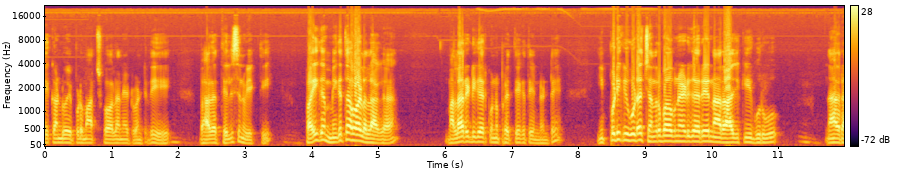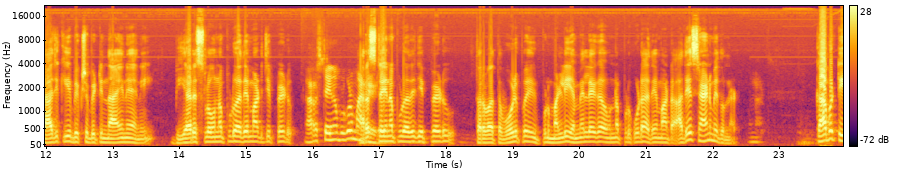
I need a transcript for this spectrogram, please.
ఏ కండు ఎప్పుడు మార్చుకోవాలనేటువంటిది బాగా తెలిసిన వ్యక్తి. పైగా మిగతా వాళ్ళలాగా మల్లారెడ్డి గారికి ఉన్న ప్రత్యేకత ఏంటంటే ఇప్పటికీ కూడా చంద్రబాబు నాయుడు గారే నా రాజకీయ గురువు నా రాజకీయ భిక్ష పెట్టింది ఆయనే అని బీఆర్ఎస్లో ఉన్నప్పుడు అదే మాట చెప్పాడు. అరెస్ట్ అయినప్పుడు కూడా అరెస్ట్ అయినప్పుడు అదే చెప్పాడు. తర్వాత ఓడిపోయి ఇప్పుడు మళ్ళీ ఎమ్మెల్యేగా ఉన్నప్పుడు కూడా అదే మాట అదే స్టాండ్ మీద ఉన్నాడు. కాబట్టి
